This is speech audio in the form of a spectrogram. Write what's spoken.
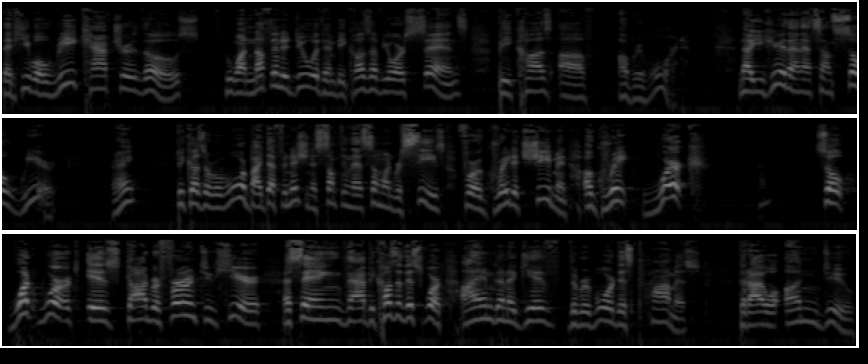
that he will recapture those who want nothing to do with him because of your sins because of a reward. Now you hear that and that sounds so weird, right? Because a reward by definition is something that someone receives for a great achievement, a great work. So what work is God referring to here as saying that because of this work, I am going to give the reward, this promise that I will undo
